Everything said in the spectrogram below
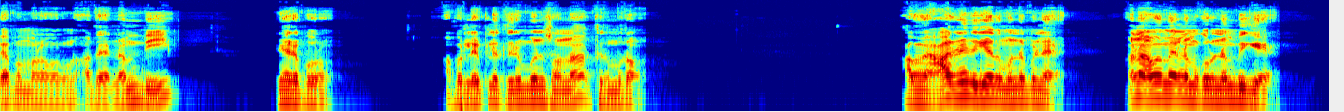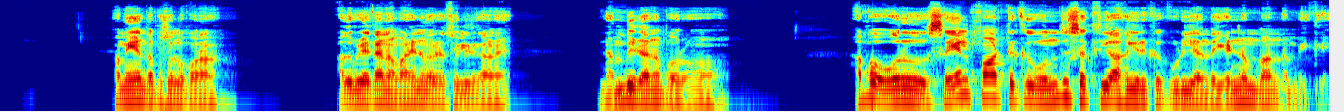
வேப்ப மரம் வரும்னு அதை நம்பி நேராக போகிறோம் அப்புறம் லெஃப்டில் திரும்புன்னு சொன்னால் திரும்புகிறோம் அவன் யாருனே தெரியாது முன்ன பின்ன. ஆனால் அவன் மேலே நமக்கு ஒரு நம்பிக்கை. அவன் ஏன் தப்பு சொல்ல போகிறான் அது வழியாக தான் நான் வரேன்னு வேறு சொல்லியிருக்கானே. நம்பி தானே போகிறோம் அப்போது ஒரு செயல்பாட்டுக்கு உந்து சக்தியாக இருக்கக்கூடிய அந்த எண்ணம் தான் நம்பிக்கை.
